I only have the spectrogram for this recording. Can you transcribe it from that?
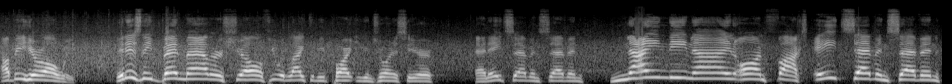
I'll be here all week. It is the Ben Maller Show. If you would like to be part, you can join us here at 877 99 on Fox. 877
